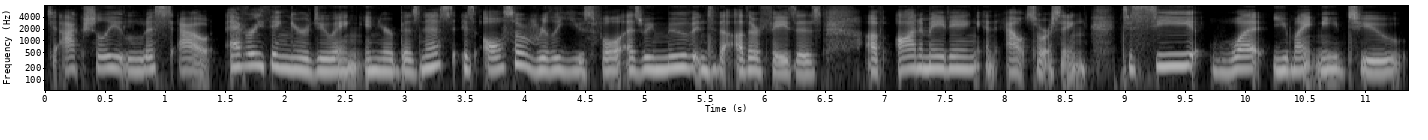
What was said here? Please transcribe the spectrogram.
to actually list out everything you're doing in your business is also really useful as we move into the other phases of automating and outsourcing to see what you might need to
